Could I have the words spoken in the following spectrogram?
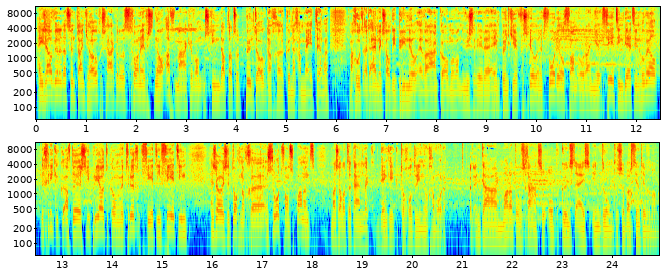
En je zou willen dat ze een tandje hoger schakelen. Dat ze het gewoon even snel afmaken. Want misschien dat dat soort punten ook nog uh, kunnen gaan meetellen. Maar goed, uiteindelijk zal die 3-0 er wel aankomen. Want nu is er weer uh, één puntje verschil in het voordeel van Oranje. 14-13. Hoewel de, Grieken, of de Cyprioten komen weer terug. 14-14. En zo is het toch nog uh, een soort van spannend. Maar zal het uiteindelijk, denk ik, toch wel 3-0 gaan worden. Het NK marathonschaatsen op kunstijs in Dronten. Sebastian Timmerman.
